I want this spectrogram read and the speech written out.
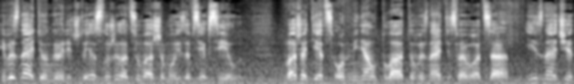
И вы знаете, он говорит, что я служил отцу вашему изо всех сил. Ваш отец, он менял плату, вы знаете своего отца. И, значит,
